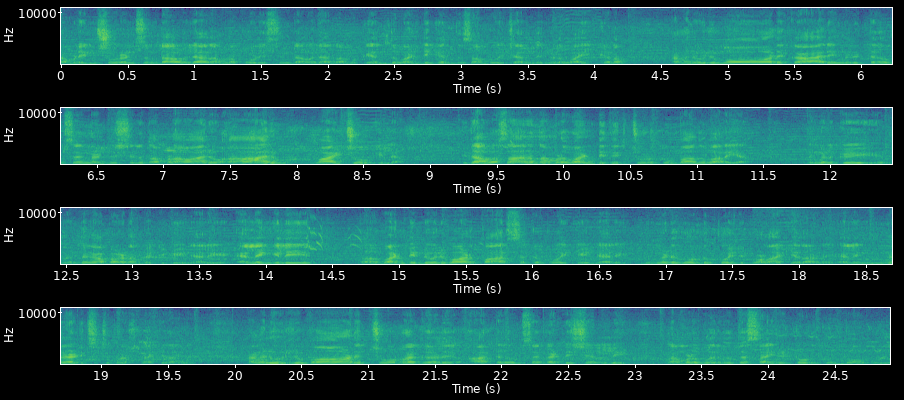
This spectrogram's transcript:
നമ്മൾ ഇൻഷുറൻസ് ഉണ്ടാവില്ല നമ്മുടെ പോളിസി ഉണ്ടാവില്ല നമുക്ക് എന്ത് വണ്ടിക്ക് എന്ത് സംഭവിച്ചാലും നിങ്ങൾ വഹിക്കണം. അങ്ങനെ ഒരുപാട് കാര്യങ്ങൾ ടേംസ് ആൻഡ് കണ്ടീഷനിൽ നമ്മൾ ആരും ആരും വായിച്ചു നോക്കില്ല. ഇത് അവസാനം നമ്മൾ വണ്ടി തിരിച്ചു കൊടുക്കുമ്പോൾ എന്ന് പറയാം. നിങ്ങൾക്ക് എന്തെങ്കിലും അപകടം പറ്റി കഴിഞ്ഞാൽ അല്ലെങ്കിൽ വണ്ടിന്റെ ഒരുപാട് പാർട്സ് ഒക്കെ പോയി കഴിഞ്ഞാൽ നിങ്ങളുടെ കൊണ്ടുപോയിട്ട് കൊളാക്കിയതാണ് അല്ലെങ്കിൽ നിങ്ങളടിച്ചിട്ട് പ്രശ്നമാക്കിയതാണ് അങ്ങനെ ഒരുപാട് ചൊറകൾ ആ ടേംസ് ആൻഡ് കണ്ടീഷനിൽ നമ്മൾ വെറുതെ സൈൻ ഇട്ട് കൊടുക്കുമ്പോൾ ഉള്ള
